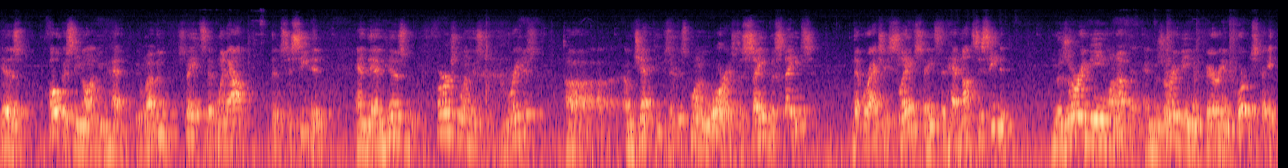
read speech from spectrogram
is focusing on, you had 11 states that went out that seceded, and then his first one, his greatest uh, uh, objectives at this point of the war is to save the states that were actually slave states that had not seceded. Missouri being one of them, and Missouri being a very important state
